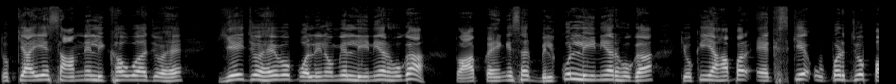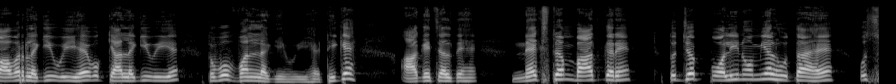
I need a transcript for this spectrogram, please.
तो क्या ये सामने लिखा हुआ जो है, ये जो है वो पॉलिनोमियल लीनियर होगा? तो आप कहेंगे, सर, बिल्कुल लीनियर होगा, क्योंकि यहाँ पर एक्स के ऊपर जो पावर लगी हुई है, वो क्या लगी हुई है? तो वो वन लगी हुई है। ठीक है? आगे चलते हैं। नेक्स्ट हम बात करें तो जब पॉलिनोमियल होता है, उस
